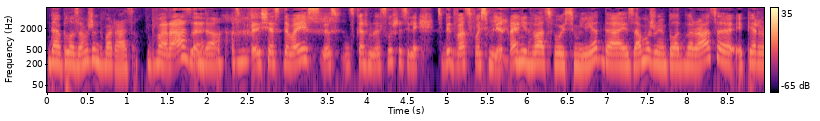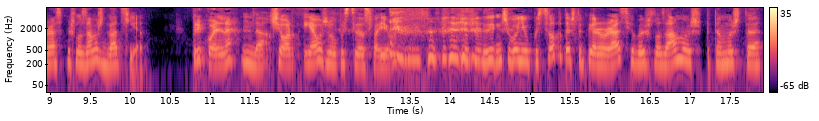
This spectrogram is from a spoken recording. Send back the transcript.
Да, я была замужем два раза. Два раза? Да. Сейчас давай скажем для слушателей, тебе 28 лет, правильно? Мне 28 лет, да, и замужем я была два раза, и первый раз вышла замуж 20 лет. Прикольно. Да. Черт, я уже упустила свое. Ничего не упустила, потому что первый раз я вышла замуж, потому что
